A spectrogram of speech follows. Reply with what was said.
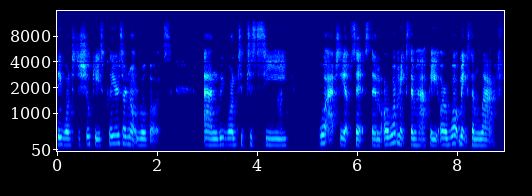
they wanted to showcase. Players are not robots, and we wanted to see what actually upsets them, or what makes them happy, or what makes them laugh.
